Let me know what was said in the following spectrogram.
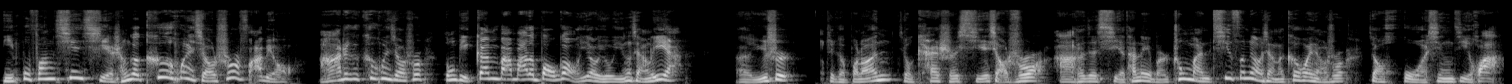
你不妨先写成个科幻小说发表啊！这个科幻小说总比干巴巴的报告要有影响力啊。呃，于是这个布劳恩就开始写小说啊，他就写他那本充满奇思妙想的科幻小说，叫《火星计划》。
